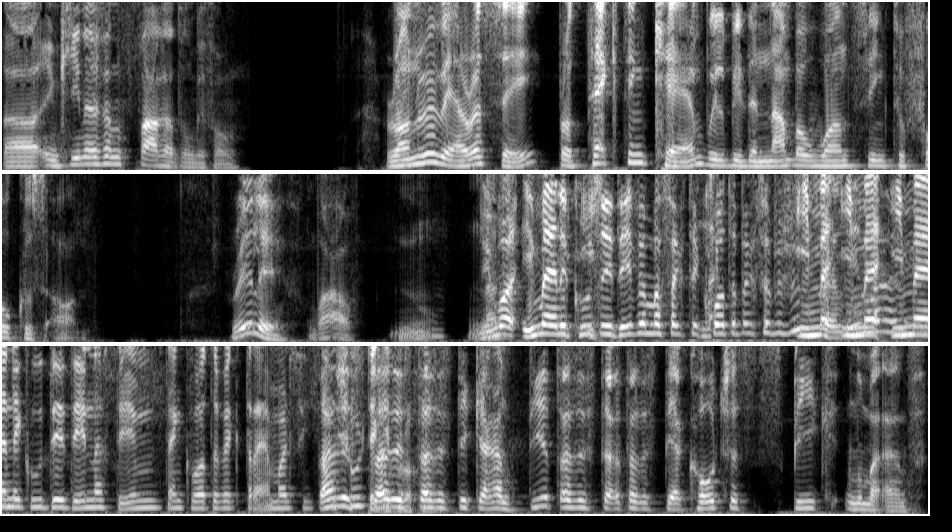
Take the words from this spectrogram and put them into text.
Äh, in China ist ein Fahrrad umgefallen. Ron Rivera say, protecting Cam will be the number one thing to focus on. Really? Wow. Immer, immer eine gute Idee, wenn man sagt, der Quarterback soll beschützt immer, werden. immer, immer eine gute Idee, nachdem dein Quarterback dreimal sich Das die ist, Schulter das, ist, das ist die garantiert, das ist der, das ist der Coaches Speak Nummer eins.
